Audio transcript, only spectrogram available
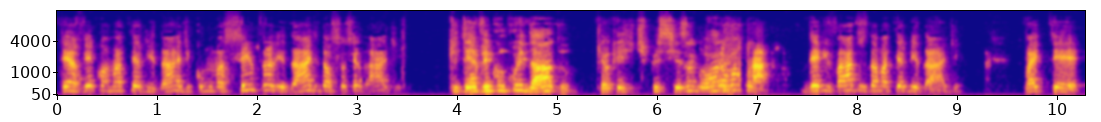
Tem a ver com a maternidade como uma centralidade da sociedade. Que tem a ver com cuidado que é o que a gente precisa agora. Então vamos lá. Derivados da maternidade. Vai ter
